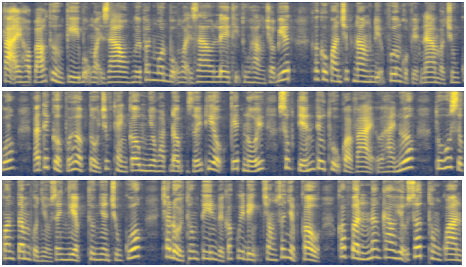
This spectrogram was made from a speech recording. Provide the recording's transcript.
tại họp báo thường kỳ Bộ Ngoại giao, người phát ngôn Bộ Ngoại giao Lê Thị Thu Hằng cho biết, các cơ quan chức năng địa phương của Việt Nam và Trung Quốc đã tích cực phối hợp tổ chức thành công nhiều hoạt động giới thiệu, kết nối, xúc tiến tiêu thụ quả vải ở hai nước, thu hút sự quan tâm của nhiều doanh nghiệp, thương nhân Trung Quốc, trao đổi thông tin về các quy định trong xuất nhập khẩu, góp phần nâng cao hiệu suất thông quan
